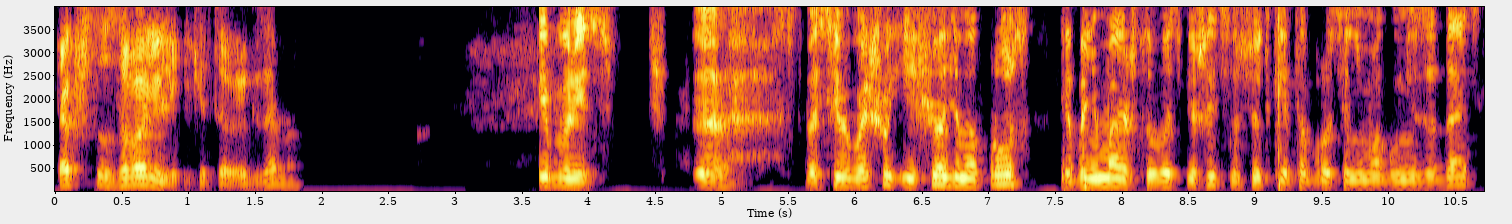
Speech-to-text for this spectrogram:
Так что завалили Китаю экзамен. И Борис, э, спасибо большое. Еще один вопрос. Я понимаю, что вы спешите, но все-таки этот вопрос я не могу не задать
